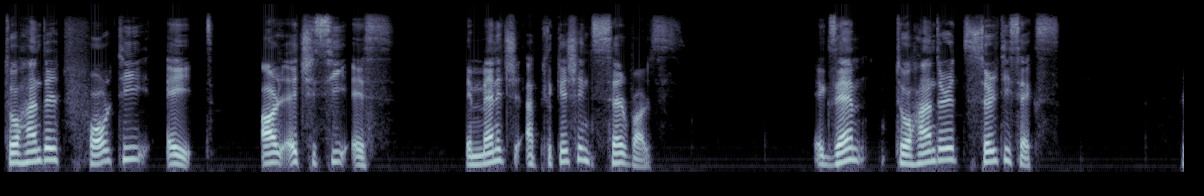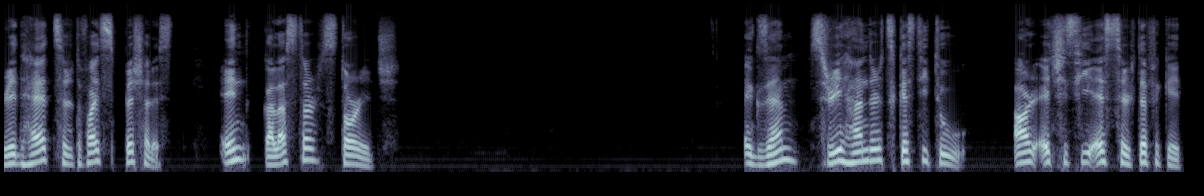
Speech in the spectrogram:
248 RHCS Manage Application Servers. Exam 236 Red Hat Certified Specialist in Cluster Storage Exam 362 RHCS Certificate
